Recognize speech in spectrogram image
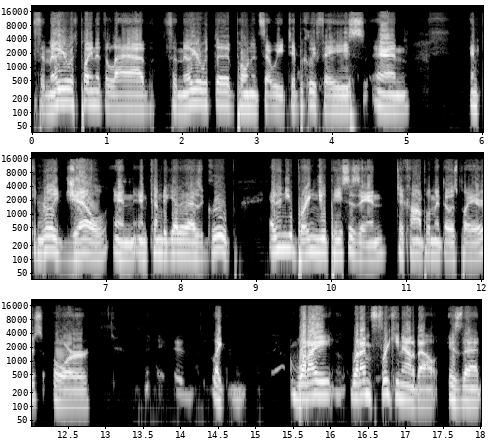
familiar with playing at the lab, familiar with the opponents that we typically face and and can really gel and and come together as a group. And then you bring new pieces in to complement those players or uh, like what I what I'm freaking out about is that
